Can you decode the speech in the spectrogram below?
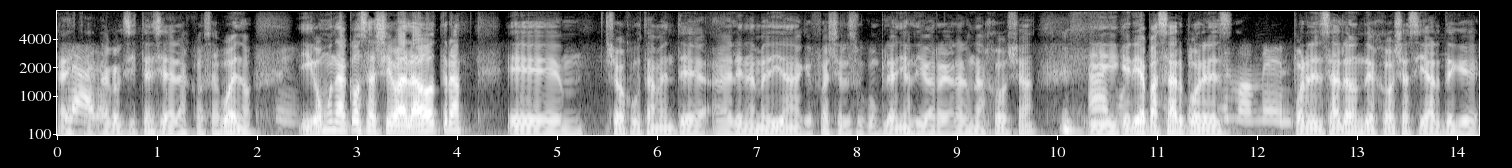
Ahí está, la coexistencia de las cosas. Bueno, y como una cosa lleva a la otra, eh, yo justamente a Elena Medina, que fue ayer su cumpleaños, le iba a regalar una joya y quería pasar por el, por el salón de joyas y arte que,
